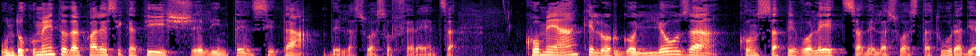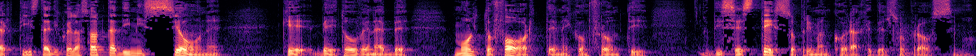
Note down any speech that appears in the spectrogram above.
un documento dal quale si capisce l'intensità della sua sofferenza, come anche l'orgogliosa consapevolezza della sua statura di artista e di quella sorta di missione che Beethoven ebbe molto forte nei confronti di se stesso prima ancora che del suo prossimo.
